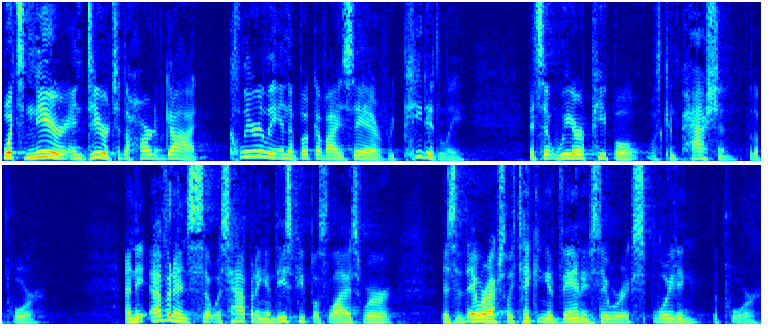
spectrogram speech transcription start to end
What's near and dear to the heart of God, clearly in the book of Isaiah, repeatedly, it's that we are people with compassion for the poor. And the evidence that was happening in these people's lives were, is that they were actually taking advantage, they were exploiting the poor.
